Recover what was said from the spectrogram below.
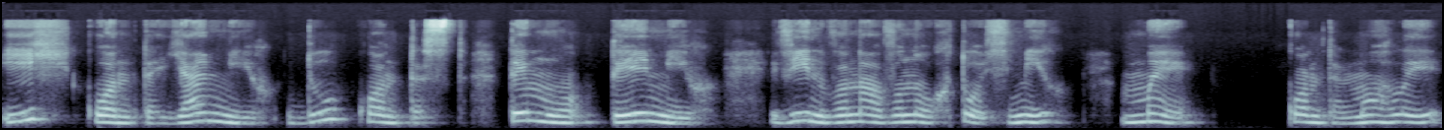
Ich konnte – я міг. Du konntest – ти, міг. Він, вона, воно, хтось міг. Ми контент могли,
